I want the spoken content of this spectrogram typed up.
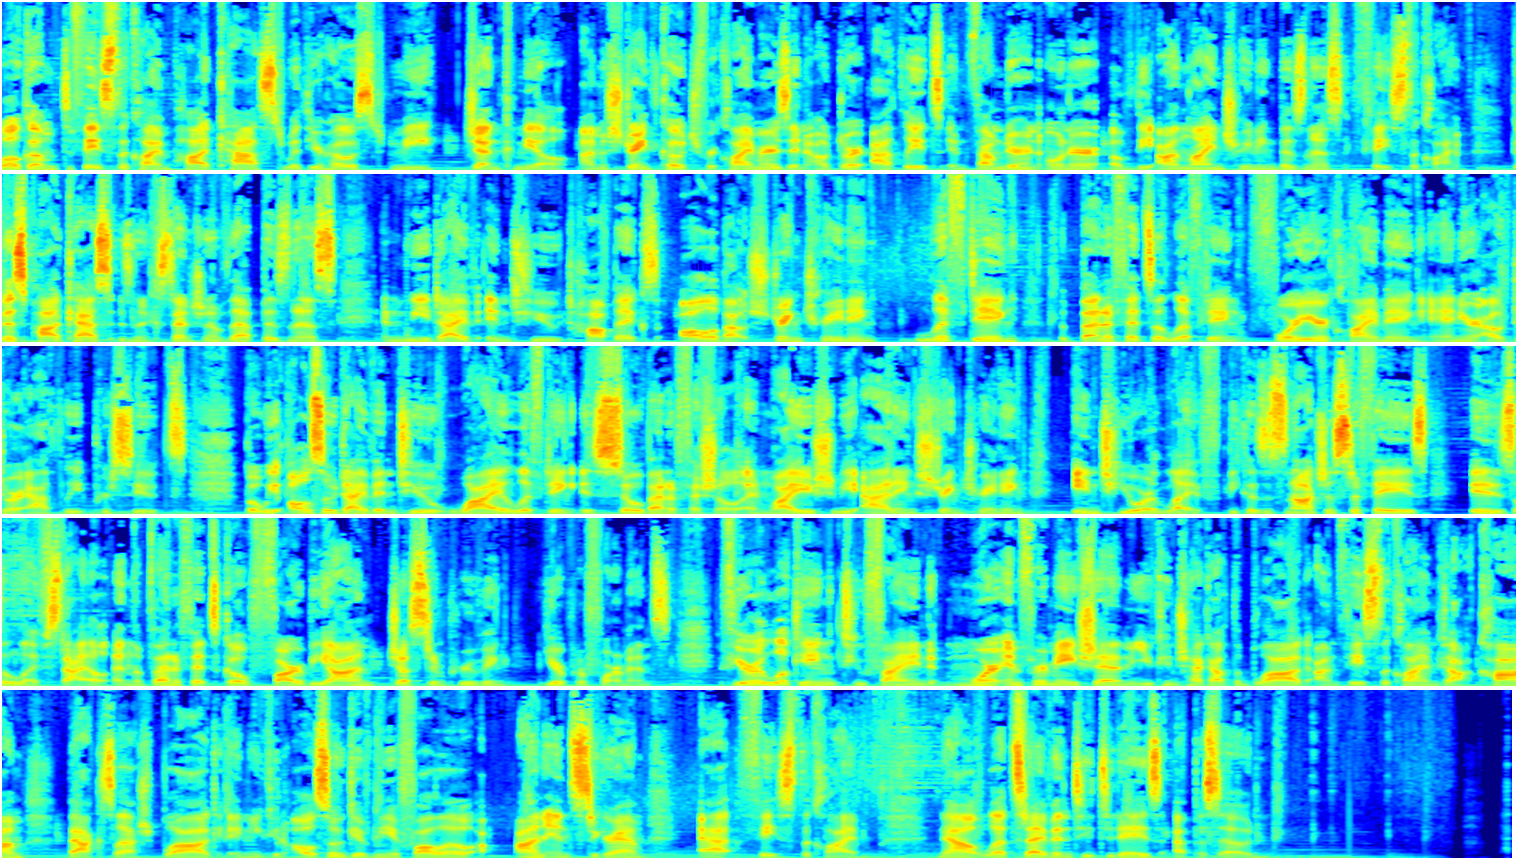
Welcome to Face the Climb podcast with your host, me, Jen Camille. I'm a strength coach for climbers and outdoor athletes and founder and owner of the online training business, Face the Climb. This podcast is an extension of that business, and we dive into topics all about strength training, lifting, the benefits of lifting for your climbing and your outdoor athlete pursuits. But we also dive into why lifting is so beneficial and why you should be adding strength training into your life because it's not just a phase, it is a lifestyle, and the benefits go far beyond just improving your performance. If you're looking to find more information, you can check out the blog on facetheclimb.com backslash blog, and you can also give me a follow on Instagram at Face the Climb. Now, let's dive into today's episode.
